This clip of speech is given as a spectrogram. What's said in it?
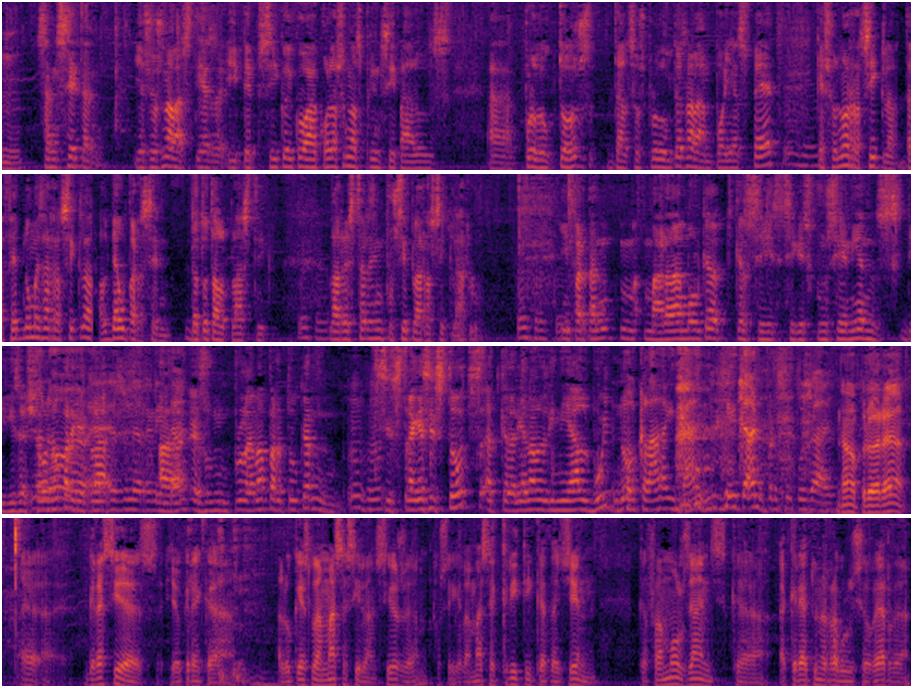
mm. s'enceten. I això és una bestiesa. I PepsiCo i Coca-Cola són els principals eh, productors dels seus productes a l'ampolles PET, mm -hmm. que això no es recicla. De fet, només es recicla el 10% de tot el plàstic. Mm -hmm. La resta és impossible reciclar-lo. Uh -huh. i per tant m'agrada molt que, que si, siguis conscient i ens diguis això no, no, no? perquè clar, és, una realitat. Uh, és un problema per tu que uh -huh. si els traguessis tots et quedarien al lineal 8 no? no clar, i tant, i tant per suposar no, però ara eh, gràcies, jo crec que a lo que és la massa silenciosa, o sigui, la massa crítica de gent que fa molts anys que ha creat una revolució verda,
